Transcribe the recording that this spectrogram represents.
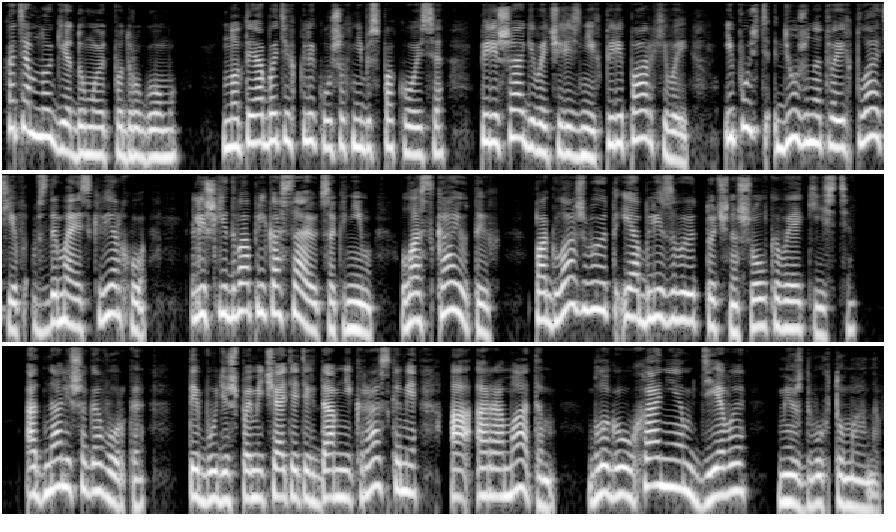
хотя многие думают по-другому. Но ты об этих кликушах не беспокойся. Перешагивай через них, перепархивай, и пусть дюжина твоих платьев, вздымаясь кверху, лишь едва прикасаются к ним, ласкают их, поглаживают и облизывают точно шелковые кисти. Одна лишь оговорка — ты будешь помечать этих дам не красками, а ароматом, благоуханием девы меж двух туманов.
